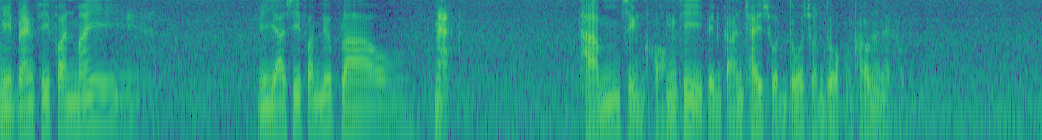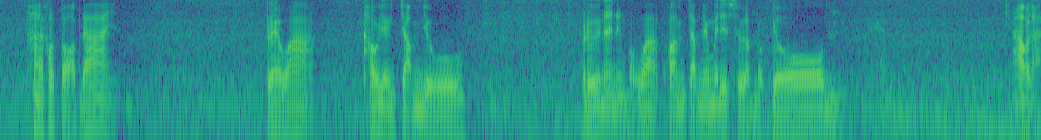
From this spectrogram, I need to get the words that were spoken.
มีแปรงสีฟันไหม มียาสีฟันหรือเปล่านะถามสิ่งของที่เป็นการใช้ส่วนตัวส่วนตัวของเขานั่นแหละครับ ถ้าเขาตอบได้ แปลว่าเขายังจำอยู่ หรือนายหนึ่งบอกว่า ความจำยังไม่ได้เสื่อมหรอกโยม เอาละ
